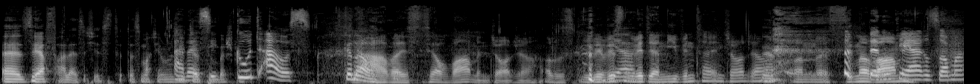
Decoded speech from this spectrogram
äh, sehr fahrlässig ist. Das macht ja Rosita Aber es zum sieht Beispiel. gut aus. Genau. Ja, aber es ist ja auch warm in Georgia. Also es, wie wir wissen, Ja. wird ja nie Winter in Georgia. Und es ist immer Der warm. nukleare Sommer.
